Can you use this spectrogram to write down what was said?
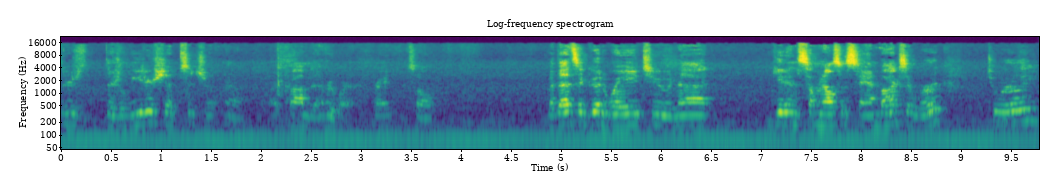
there's, there's leadership situ, uh, problems everywhere, right? So, but that's a good way to not get in someone else's sandbox at work too early,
